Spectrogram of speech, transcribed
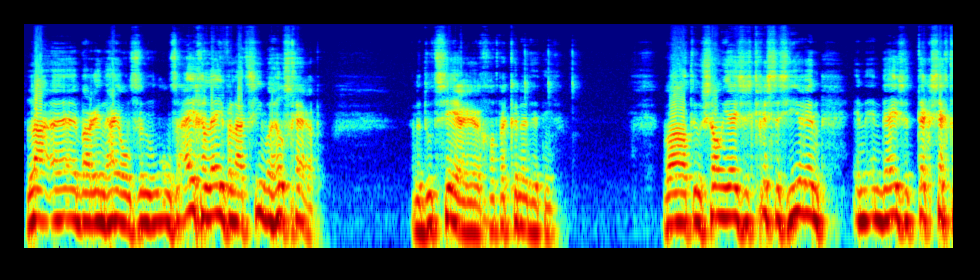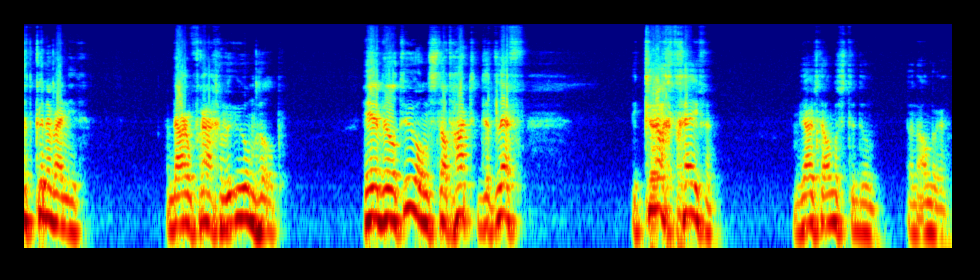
eh, waarin hij ons ons eigen leven laat zien wel heel scherp. En dat doet zeer, God, wij kunnen dit niet. Wat uw zoon Jezus Christus hierin in, in deze tekst zegt, dat kunnen wij niet. En daarom vragen we u om hulp. Heer, wilt u ons dat hart, dat lef, die kracht geven om juist anders te doen dan anderen.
